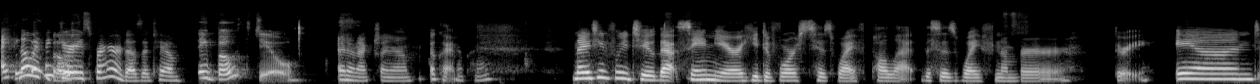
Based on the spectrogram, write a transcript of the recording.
I think No, they I think both, Jerry Springer does it too. they both do. I don't actually know. Okay. Okay. 1942, that same year, he divorced his wife, Paulette. This is wife number three. And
